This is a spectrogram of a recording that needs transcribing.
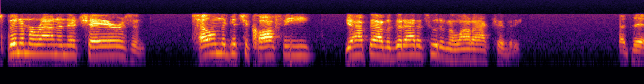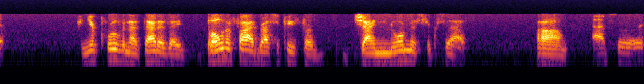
spin them around in their chairs and tell them to get your coffee. You have to have a good attitude and a lot of activity. That's it. And you're proving that that is a bona fide recipe for ginormous success. Um, Absolutely.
